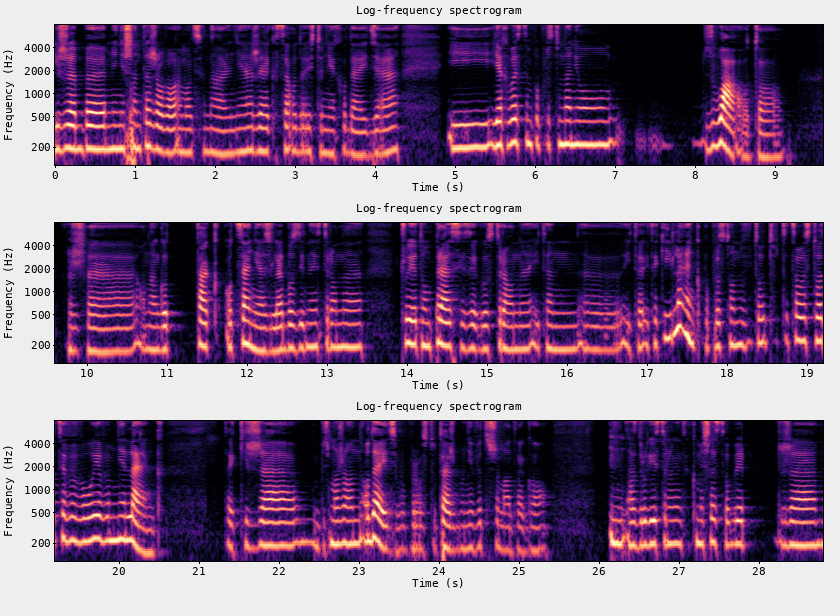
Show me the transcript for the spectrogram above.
i żeby mnie nie szantażował emocjonalnie, że jak chce odejść, to niech odejdzie. I ja chyba jestem po prostu na nią zła o to, że ona go tak ocenia źle, bo z jednej strony czuję tą presję z jego strony i ten yy, i, te, i taki lęk, po prostu on, to, to, ta cała sytuacja wywołuje we mnie lęk. Taki, że być może on odejdzie po prostu też, bo nie wytrzyma tego. A z drugiej strony tak myślę sobie, że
